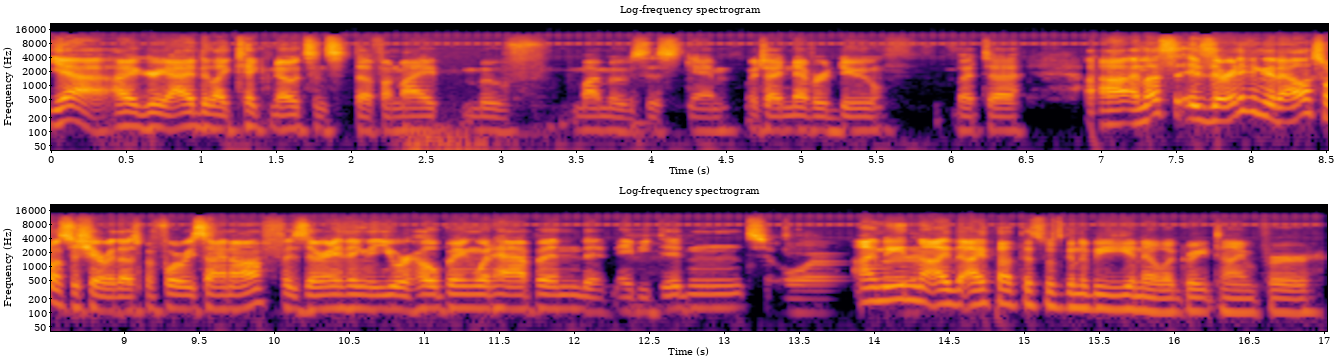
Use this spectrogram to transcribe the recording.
Yeah, I agree. I had to like take notes and stuff on my move, my moves this game, which I never do. But uh, uh, unless, is there anything that Alex wants to share with us before we sign off? Is there anything that you were hoping would happen that maybe didn't? Or I mean, or- I I thought this was going to be you know a great time for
